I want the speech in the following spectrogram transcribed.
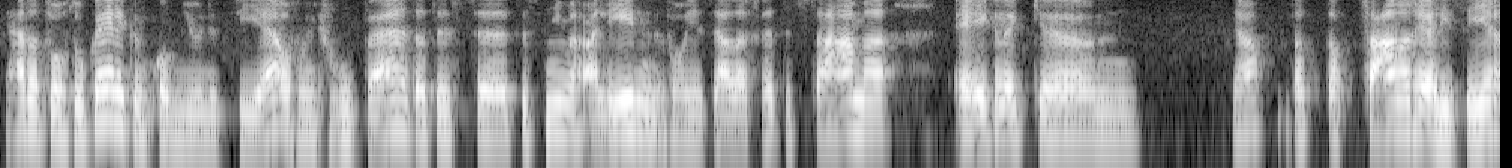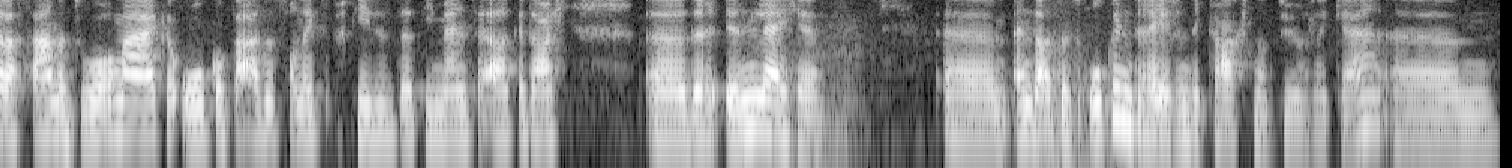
ja, dat wordt ook eigenlijk een community hè, of een groep. Hè. Dat is, uh, het is niet meer alleen voor jezelf. Hè. Het is samen eigenlijk um, ja, dat, dat samen realiseren, dat samen doormaken, ook op basis van de expertises dat die mensen elke dag uh, erin leggen. Um, en dat is ook een drijvende kracht natuurlijk. Hè. Um,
